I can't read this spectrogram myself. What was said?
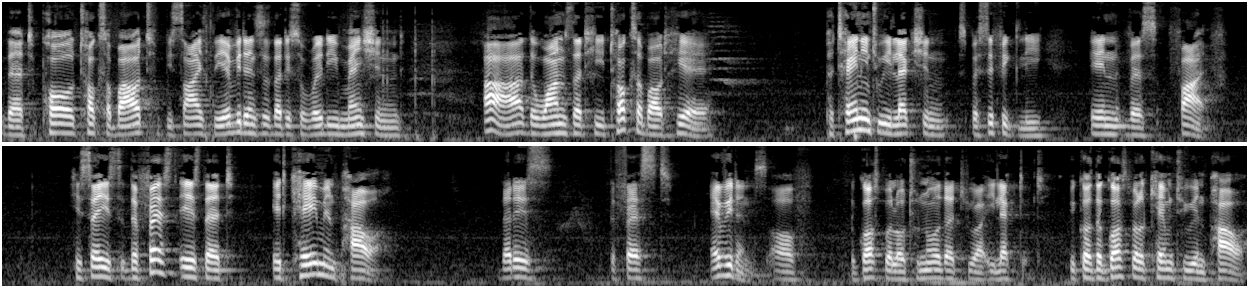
that Paul talks about, besides the evidences that is already mentioned, are the ones that he talks about here pertaining to election specifically in verse 5. He says the first is that it came in power. That is the first evidence of the gospel or to know that you are elected because the gospel came to you in power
